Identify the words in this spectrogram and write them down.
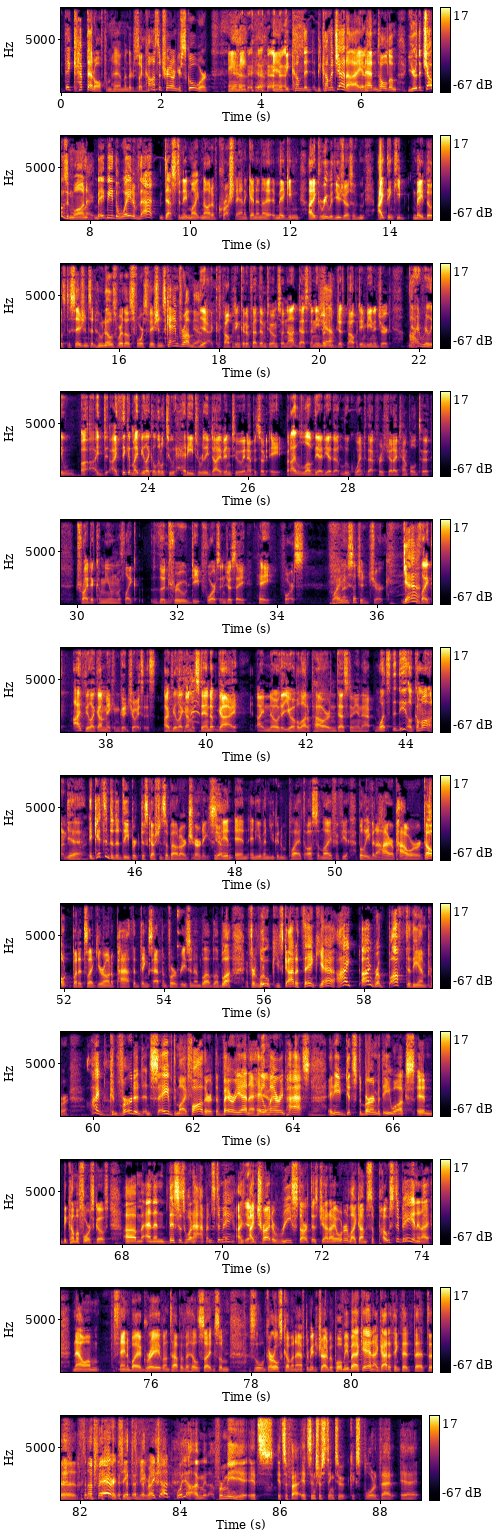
they kept that all from him, and they're just like concentrate on your schoolwork, Annie, and become the become a Jedi, and hadn't told him you're the chosen one. Maybe the weight of that destiny might not have crushed Anakin. And I, making, I agree with you, Joseph. I think he made those decisions, and who knows where those Force visions came from. yeah because palpatine could have fed them to him so not destiny but Yeah. just palpatine being a jerk i really uh, I, d- I think it might be like a little too heady to really dive into in episode 8 but i love the idea that luke went to that first jedi temple to try to commune with like the hmm. true deep force and just say hey force why are you such a jerk Yeah. it's like i feel like i'm making good choices i feel like i'm a stand-up guy i know that you have a lot of power and destiny in that what's the deal come on Yeah, it gets into the deeper discussions about our journeys, Yeah. and, and and even you can apply it to us in life if you believe in a higher power or don't. But it's like you're on a path and things happen for a reason and blah blah blah. For Luke, he's got to think, yeah, I I rebuffed to the Emperor. I converted and saved my father at the very end, a Hail Yeah. Mary pass. And he gets to burn with the Ewoks and become a Force ghost. Um, and then this is what happens to me. I, Yeah. I try to restart this Jedi Order like I'm supposed to be, and then I now I'm standing by a grave on top of a hillside, and some this little girl's coming after me to try to pull me back in. I got to think that that uh, it's not fair. It seems to me, right, John? Well, yeah. I mean, for me, it's it's a fa- it's interesting to explore that. Uh,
